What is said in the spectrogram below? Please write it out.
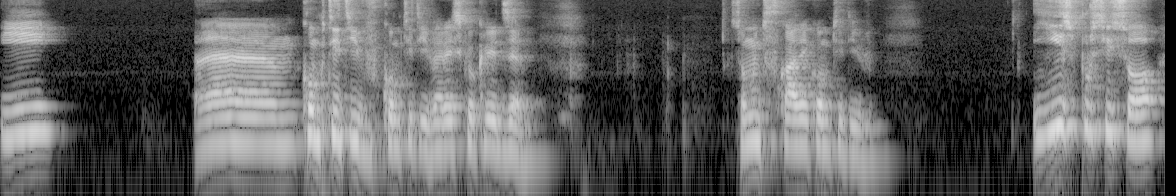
e. Um, competitivo. Competitivo, era isso que eu queria dizer. Sou muito focado e competitivo. E isso por si só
